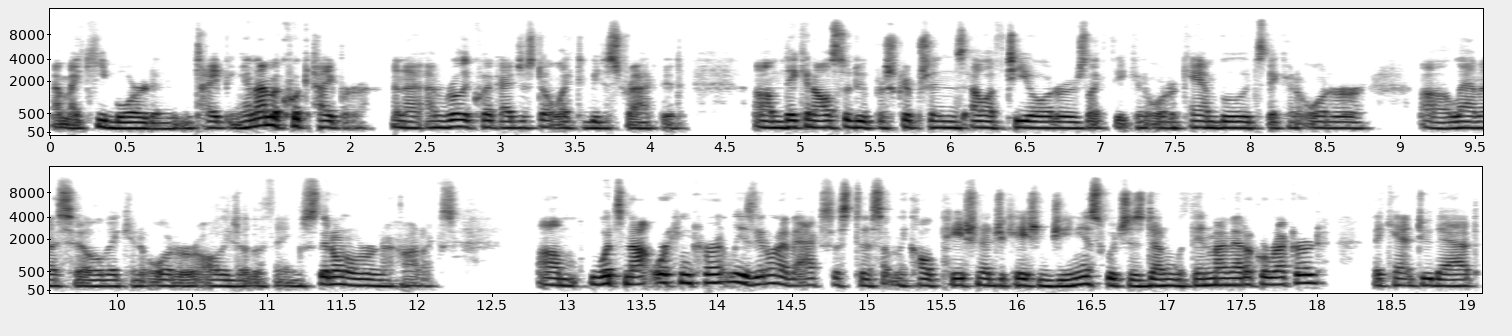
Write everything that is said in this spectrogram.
at my keyboard and typing. And I'm a quick typer, and I, am really quick. I just don't like to be distracted. Um, they can also do prescriptions, LFT orders, like they can order cam boots, they can order uh, Lamisil, they can order all these other things. They don't order narcotics. Um, what's not working currently is they don't have access to something called Patient Education Genius, which is done within my medical record. They can't do that.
